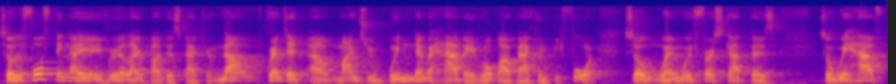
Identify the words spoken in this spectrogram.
So the fourth thing I really like about this vacuum, now granted, uh, mind you, we never have a robot vacuum before. So when we first got this, so we have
